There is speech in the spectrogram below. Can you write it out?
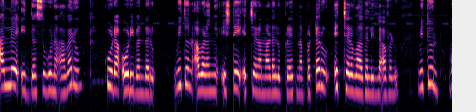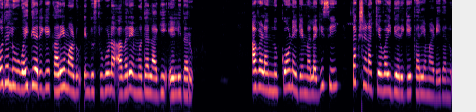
ಅಲ್ಲೇ ಇದ್ದ ಸುಗುಣ ಅವರು ಕೂಡ ಓಡಿ ಬಂದರು. ಮಿಥುನ್ ಅವಳನ್ನು ಎಷ್ಟೇ ಎಚ್ಚರ ಮಾಡಲು ಪ್ರಯತ್ನ ಪಟ್ಟರೂ ಎಚ್ಚರವಾಗಲಿಲ್ಲ ಅವಳು. ಮಿಥುನ್, ಮೊದಲು ವೈದ್ಯರಿಗೆ ಕರೆ ಮಾಡು ಎಂದು ಸುಗುಣ ಅವರೇ ಮೊದಲಾಗಿ ಹೇಳಿದರು. ಅವಳನ್ನು ಕೋಣೆಗೆ ಮಲಗಿಸಿ ತಕ್ಷಣಕ್ಕೆ ವೈದ್ಯರಿಗೆ ಕರೆ ಮಾಡಿದನು.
